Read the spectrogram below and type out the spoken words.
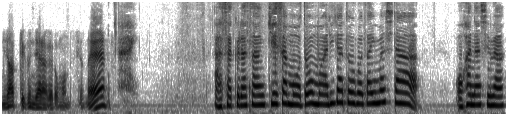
になっていくんじゃないかと思うんですよね。はい。朝倉さん、今朝もどうもありがとうございました。お話は、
